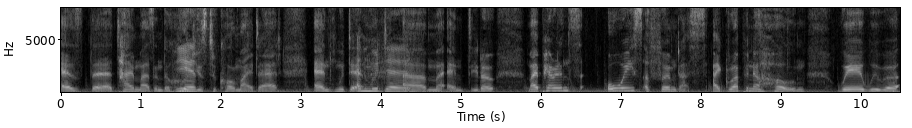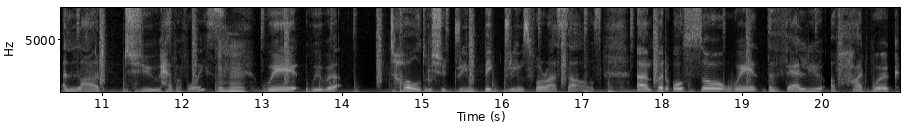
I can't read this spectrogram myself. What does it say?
as the timers in the hood Yes. used to call my dad, and Muder. And Muder. Um, and, you know, my parents always affirmed us. I grew up in a home where we were allowed to have a voice, Mm-hmm. where we were told we should dream big dreams for ourselves, um, but also where the value of hard work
